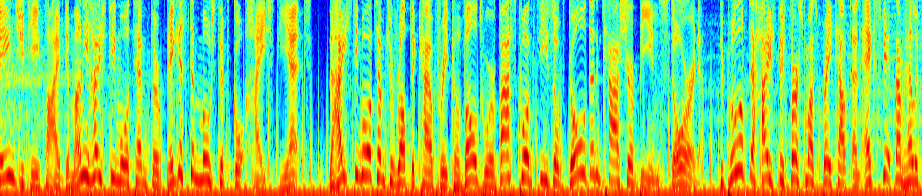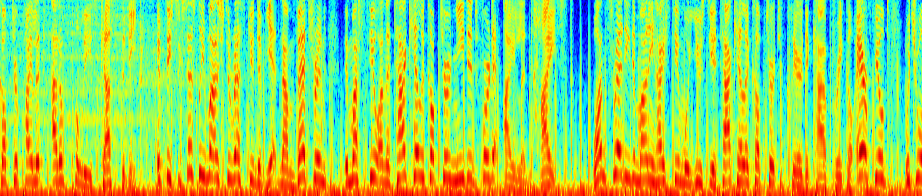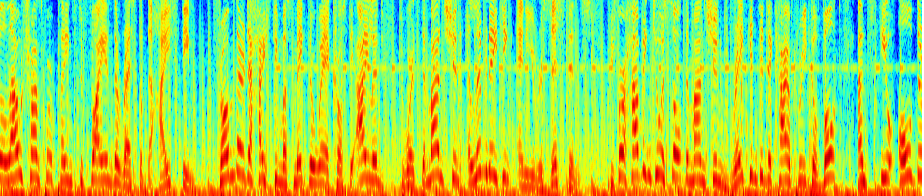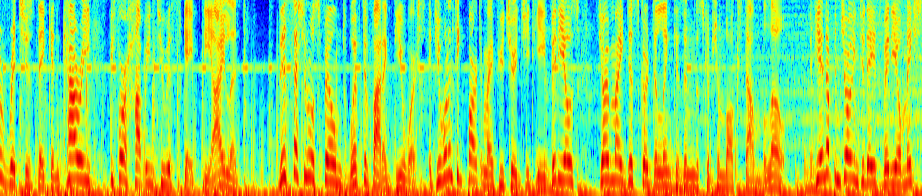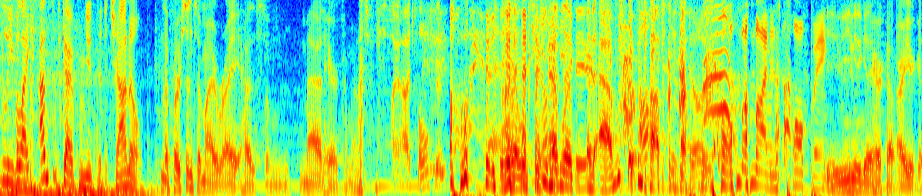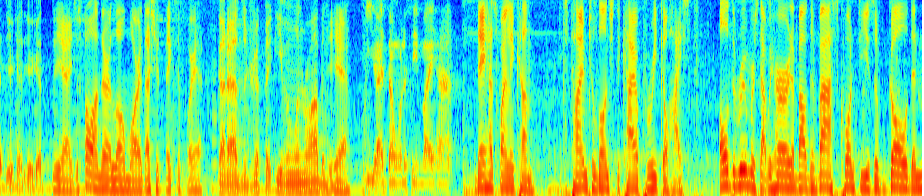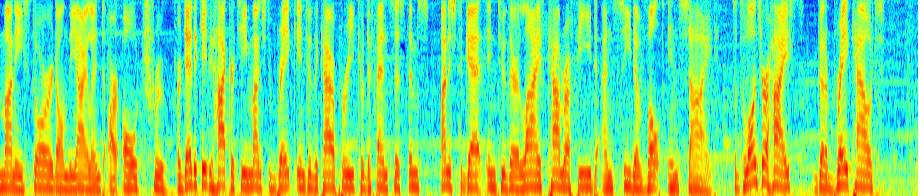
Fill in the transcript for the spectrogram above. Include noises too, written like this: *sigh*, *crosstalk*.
In GTA 5, the Money Heist team will attempt their biggest and most difficult heist yet. The heist team will attempt to rob the Cayo Perico vault where vast quantities of gold and cash are being stored. To pull off the heist, they first must break out an ex-Vietnam helicopter pilot out of police custody. If they successfully manage to rescue the Vietnam veteran, they must steal an attack helicopter needed for the island heist. Once ready, the Money Heist team will use the attack helicopter to clear the Cayo Perico airfield, which will allow transport planes to fly in the rest of the heist team. From there, the heist team must make their way across the island towards the mansion, eliminating any resistance. Before having to assault the mansion, break into the Cayo Perico vault, and steal all the riches they can carry before having to escape the island. This session was filmed with the Vadact viewers. If you want to take part in my future GTA videos, join my Discord, the link is in the description box down below. If you end up enjoying today's video, make sure to leave a like and subscribe if you're new to the channel. The person to my right has some mad hair coming out of his. I, I told him. *laughs* Oh, yeah, it looks like you have like an ab *laughs* oh, popping *laughs* out. oh, my mind is You, popping. you need to get a haircut. All right, you're good. You're good. You're good. Yeah, just fall under a low more. That should fix it for you. Gotta have the drip even when robbing. Yeah. You guys don't want to see my hat. Day has finally come. It's time to launch the Cayo Perico heist. All the rumors that we heard about the vast quantities of gold and money stored on the island are all true. Our dedicated hacker team managed to break into the Cayo Perico defense systems, managed to get into their live camera feed and see the vault inside. So to launch our heist, we gotta break out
